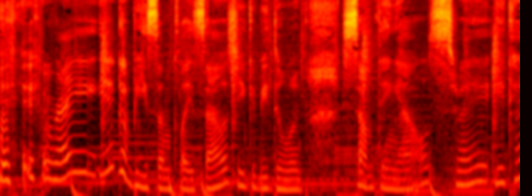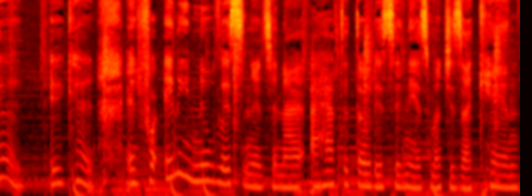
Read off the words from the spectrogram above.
right? You could be someplace else. You could be doing something else, right? You could. It could. And for any new listeners, and I, I have to throw this in there as much as I can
